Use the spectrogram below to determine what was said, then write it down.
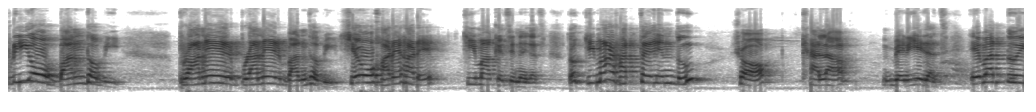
প্রিয় বান্ধবী প্রাণের প্রাণের বান্ধবী, সেও হাড়ে হাড়ে কিমাকে চিনে গেছে। তো কিমার হাত থেকে কিন্তু সব খেলা বেরিয়ে যাচ্ছে। এবার তুই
